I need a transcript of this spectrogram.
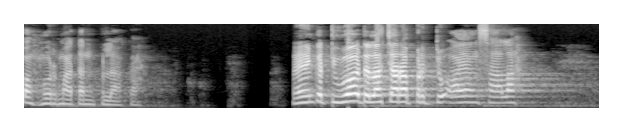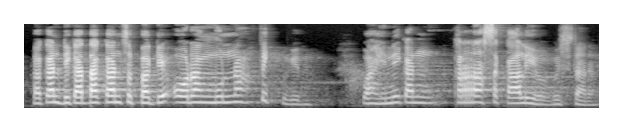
penghormatan belaka. Nah, yang kedua adalah cara berdoa yang salah. Bahkan dikatakan sebagai orang munafik begitu. Wah, ini kan keras sekali, oh, Saudara.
